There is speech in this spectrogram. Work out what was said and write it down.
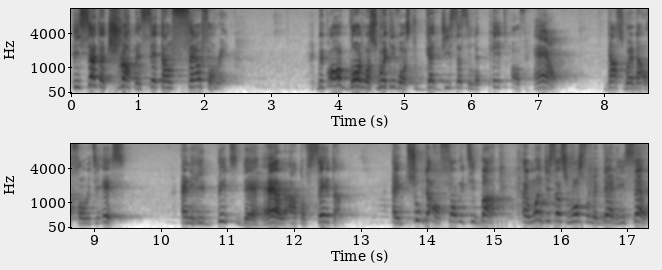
He set a trap and Satan fell for it. Because all God was waiting for was to get Jesus in the pit of hell. That's where that authority is. And he beat the hell out of Satan and took that authority back. And when Jesus rose from the dead, he said,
